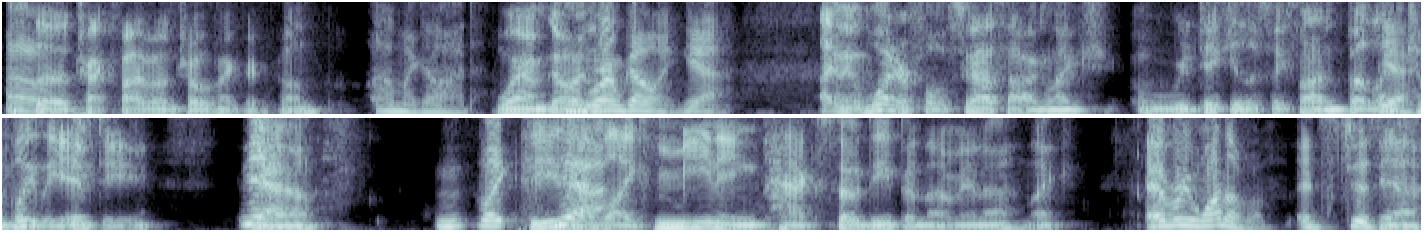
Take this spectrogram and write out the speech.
what's Oh. the track five on troublemaker called? oh my god Where I'm going. where i'm going yeah I mean, wonderful ska song, like ridiculously fun, but like Yeah. completely empty. You yeah know? Like These yeah, have like meaning packed so deep in them, you know? Like, every one of them it's just yeah.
